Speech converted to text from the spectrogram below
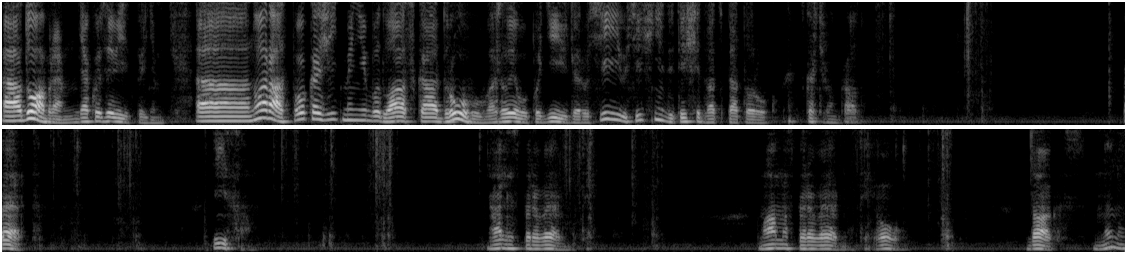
Добре, дякую за відповіді. Ну, а раз, покажіть мені, будь ласка, другу важливу подію для Росії у січні 2025 року. Скажіть вам правду. Перт. Іса. Аліс перевернутий. Мамас перевернутий. Оу. Дагас. Ну-ну.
